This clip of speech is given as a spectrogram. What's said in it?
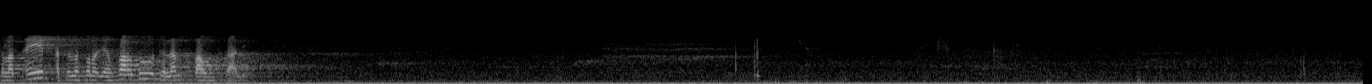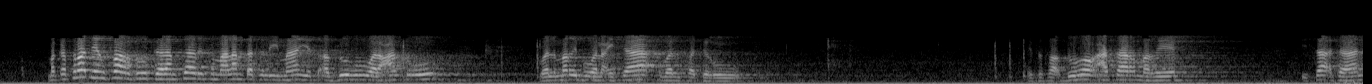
salat Id adalah salat yang fardu dalam setahun sekali. Maka salat yang fardu dalam sehari semalam tadi lima yaitu abduhu wal asru wal maghrib wal isya wal fajru. Itu saat duhur, asar, maghrib, isya dan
